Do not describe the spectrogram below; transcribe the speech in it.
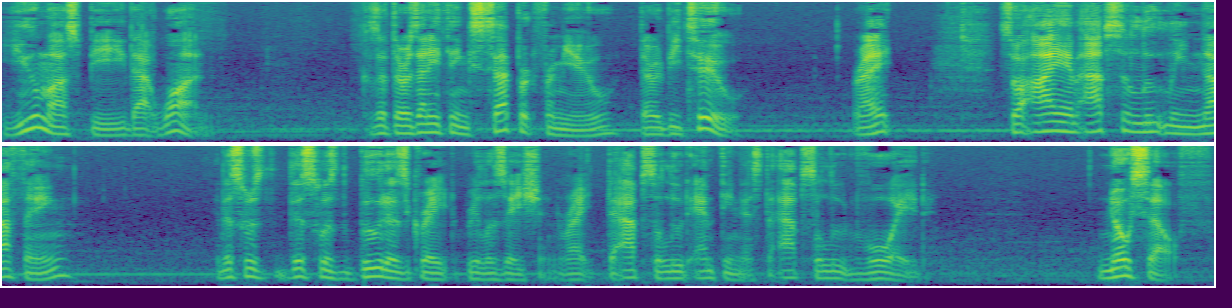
You must be that one. Because if there was anything separate from you, there would be two, right? So I am absolutely nothing. This was this was the Buddha's great realization, right? The absolute emptiness, the absolute void. No self.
